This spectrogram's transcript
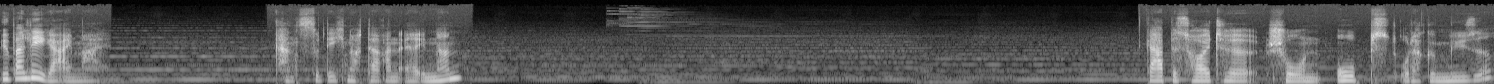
Überlege einmal. Kannst du dich noch daran erinnern? Gab es heute schon Obst oder Gemüse?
